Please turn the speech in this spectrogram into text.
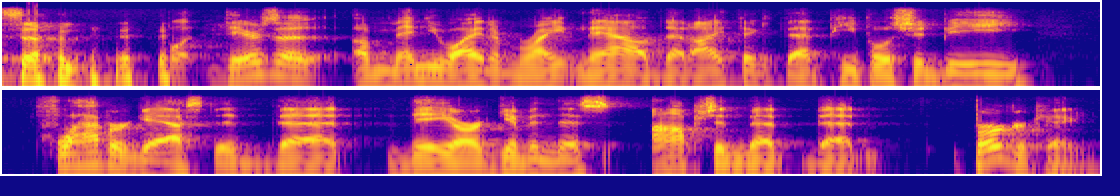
so, but there's a, a menu item right now that I think that people should be flabbergasted that they are given this option that that Burger King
